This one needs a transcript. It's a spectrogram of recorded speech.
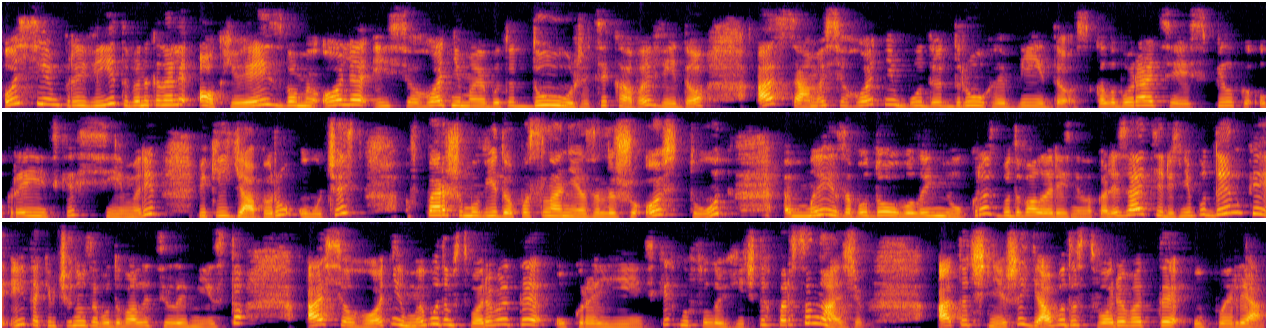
Усім привіт! Ви на каналі OkUA, з вами Оля, і сьогодні має бути дуже цікаве відео. А саме сьогодні буде друге відео з колаборацією спілки українських сімерів, в якій я беру участь. В першому відео посилання я залишу ось тут. Ми забудовували нюкра, збудували різні локалізації, різні будинки і таким чином забудували ціле місто. А сьогодні ми будемо створювати українських міфологічних персонажів. А точніше, я буду створювати упиря.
